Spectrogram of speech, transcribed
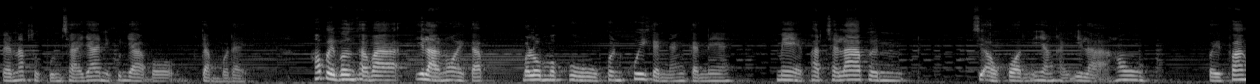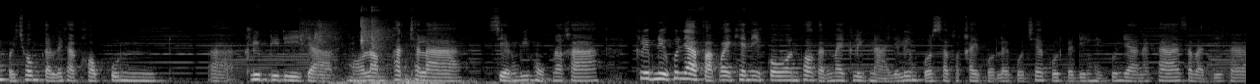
แต่นับสุกุลชายานี่คุณยาบ่จำบ่ได้เฮาไปเบิ่งค่ะว่าอีหลาน้อยกับบรมครูเพิ่นคุยกันหยังกันแน่แม่พัชราเพิ่นสิเอาก่อนอีหยังให้อีหล่าเฮาไปฟังไปชมกันเลยค่ะ ขอบคุณคลิปดีๆ จากหมอลำพัชราเสียงวิหกนะคะ คลิปนี้คุณยาฝากไว้แค่นี้ก่อนพอกันไม่คลิปหนาอย่าลืมกด subscribe กดไลค์กดแชร์กดกระดิ่งให้คุณยานะคะ สวัสดีค่ะ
